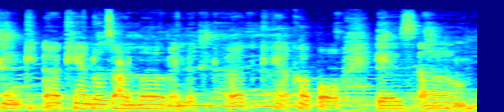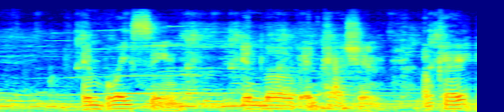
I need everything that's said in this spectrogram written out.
pink uh, are love, and the uh, couple is um, embracing in love and passion. Okay,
